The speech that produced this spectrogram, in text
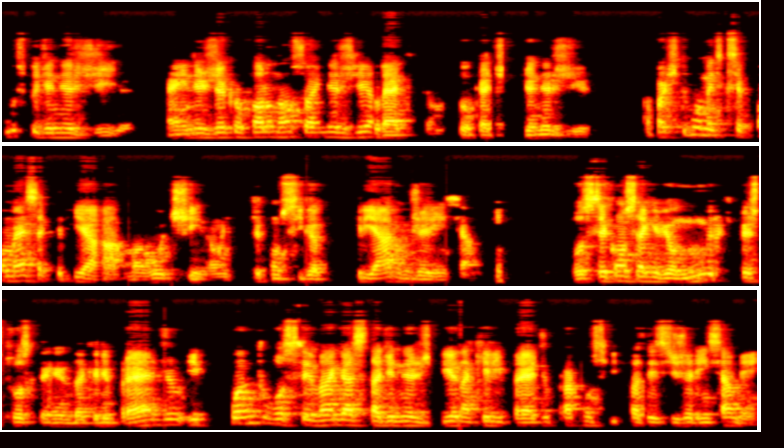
custo de energia. A energia que eu falo não só a energia elétrica, qualquer tipo de energia. A partir do momento que você começa a criar uma rotina, onde você consiga criar um gerenciamento, você consegue ver o número de pessoas que tem dentro daquele prédio e quanto você vai gastar de energia naquele prédio para conseguir fazer esse gerenciamento.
